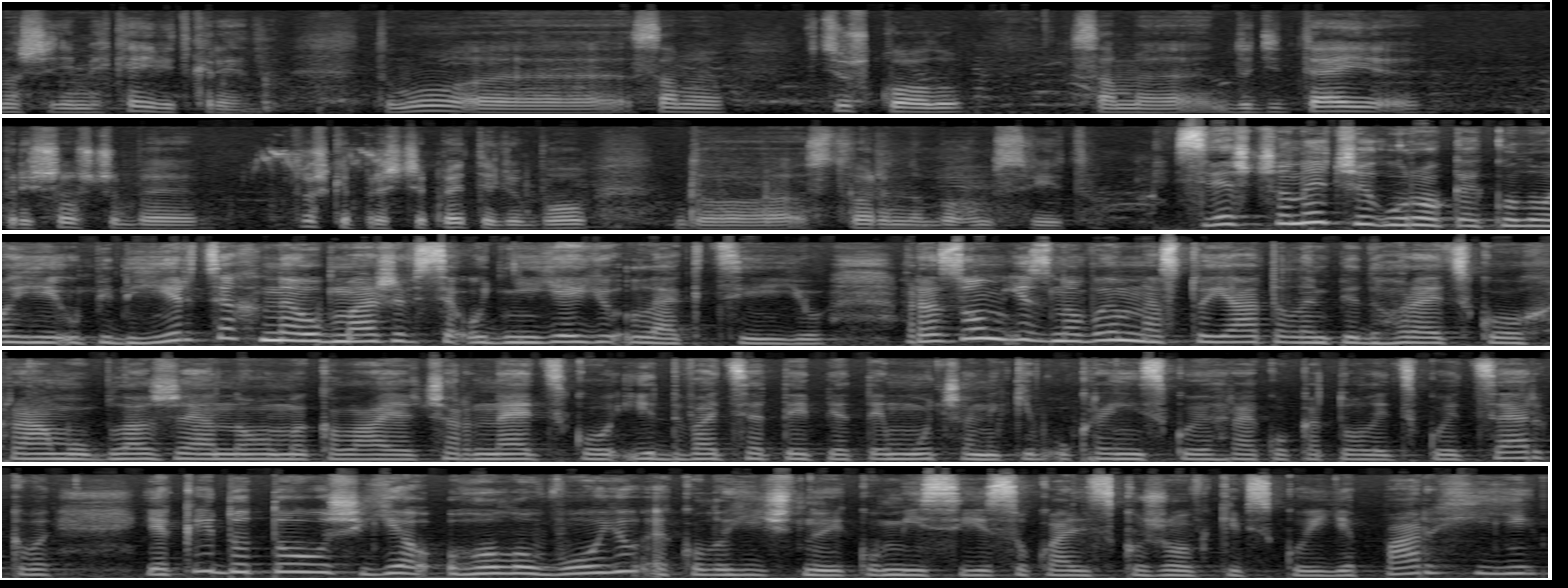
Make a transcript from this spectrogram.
воно ще є м'яке і відкрите. Тому е, саме в цю школу, саме до дітей прийшов, щоб трошки прищепити любов до створеного Богом світу. Священичий урок екології у підгірцях не обмежився однією лекцією. Разом із новим настоятелем підгорецького храму Блаженного Миколая Чернецького і 25 мучеників Української греко-католицької церкви, який до того ж є головою екологічної комісії Сукальсько-Жовківської єпархії,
